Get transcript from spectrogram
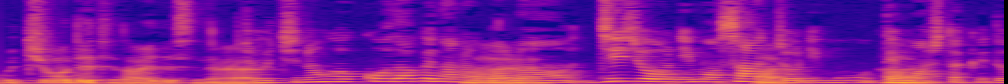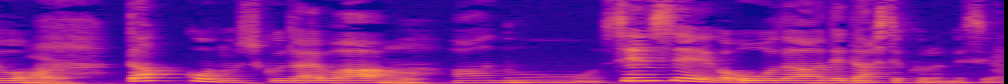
うちは出てないですね。うちの学校だけなのかな、次女にも三女にも出ましたけど、はい。抱っこの宿題は、あの、先生がオーダーで出してくるんですよ。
